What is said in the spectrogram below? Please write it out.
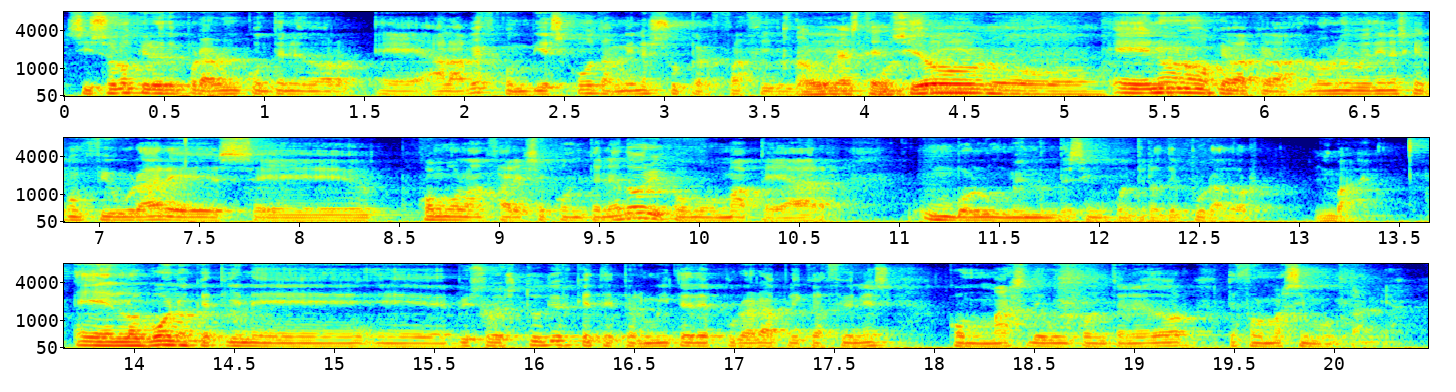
si solo quiero depurar un contenedor eh, a la vez, con VS Code también es súper fácil. ¿Alguna extensión o...? Eh, no, no, que va, que va. Lo único que tienes que configurar es cómo lanzar ese contenedor y cómo mapear un volumen donde se encuentra el depurador. Vale. lo bueno que tiene Visual Studio es que te permite depurar aplicaciones con más de un contenedor de forma simultánea.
